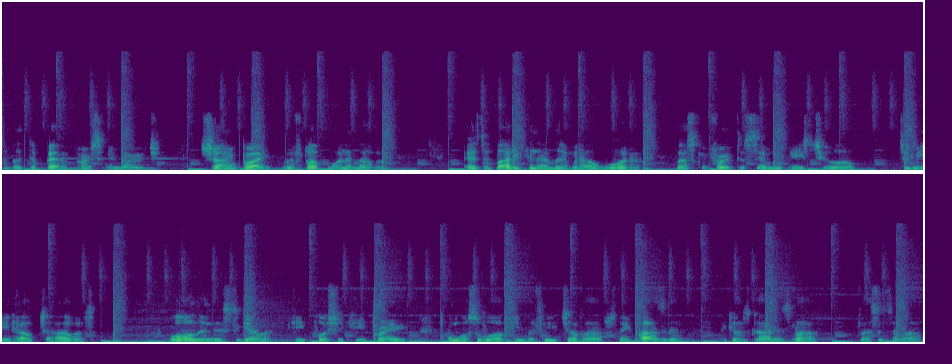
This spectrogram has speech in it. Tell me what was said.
and let the better person emerge shine bright, lift up one another. As the body cannot live without water, let's convert the symbol H2O to mean help to others. We're all in this together. Keep pushing, keep praying, and most of all, keep lifting each other up. Stay positive because God is love. Blessings and love.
